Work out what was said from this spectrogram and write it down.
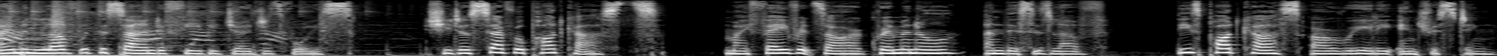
I'm in love with the sound of Phoebe Judge's voice. She does several podcasts. My favourites are Criminal and This Is Love. These podcasts are really interesting.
